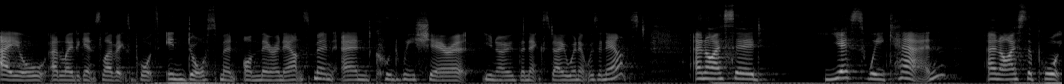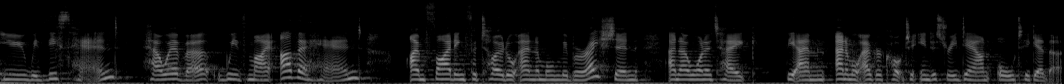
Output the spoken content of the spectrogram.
AIL, Adelaide Against Live Exports, endorsement on their announcement and could we share it, you know, the next day when it was announced. And I said, yes, we can. And I support you with this hand. However, with my other hand, I'm fighting for total animal liberation and I want to take the animal agriculture industry down altogether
